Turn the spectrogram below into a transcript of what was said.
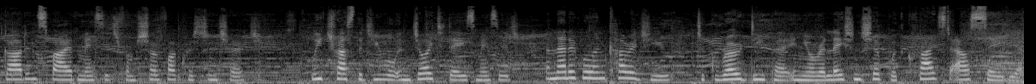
God inspired message from Shofar Christian Church. We trust that you will enjoy today's message and that it will encourage you to grow deeper in your relationship with Christ our Savior.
